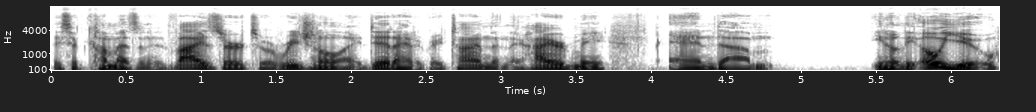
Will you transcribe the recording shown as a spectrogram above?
They said come as an advisor to a regional. I did. I had a great time. Then they hired me, and um, you know the OU,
